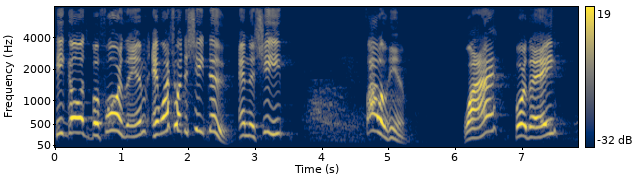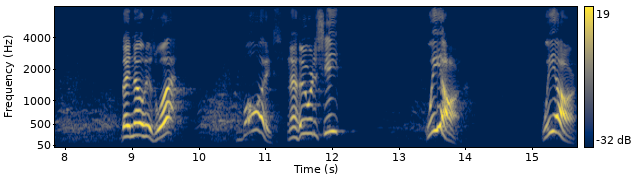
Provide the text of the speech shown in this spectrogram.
he goeth before them, and watch what the sheep do. And the sheep follow him. Why? For they they know his what? Voice. Now who are the sheep? We are. We are.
